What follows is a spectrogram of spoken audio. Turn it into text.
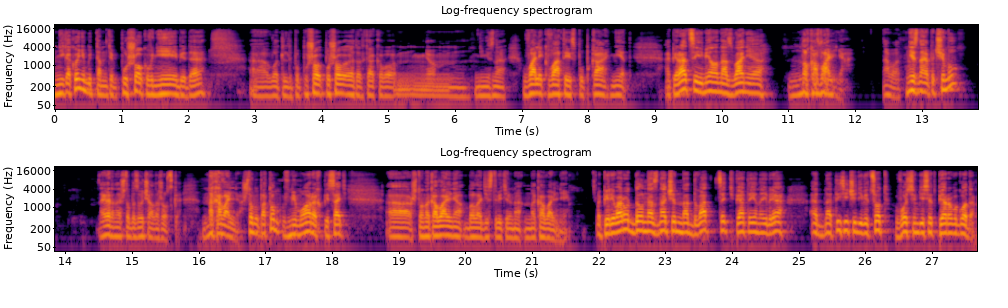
Не какой-нибудь там типа пушок в небе, да, а, вот, или типа пушок, пушок этот, как его, м, я не знаю, валик ваты из пупка, нет. Операция имела название «Наковальня». А Вот. Не знаю почему, наверное, чтобы звучало жестко. Наковальня, чтобы потом в мемуарах писать, что наковальня была действительно наковальней. Переворот был назначен на 25 ноября 1981 года.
